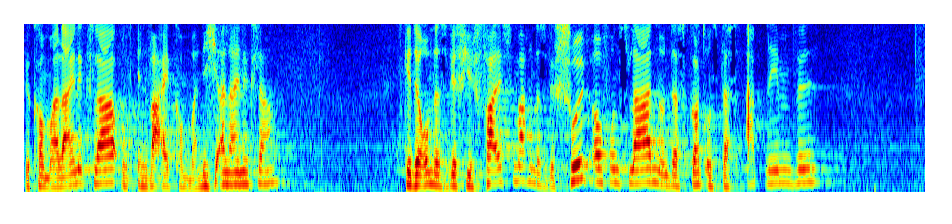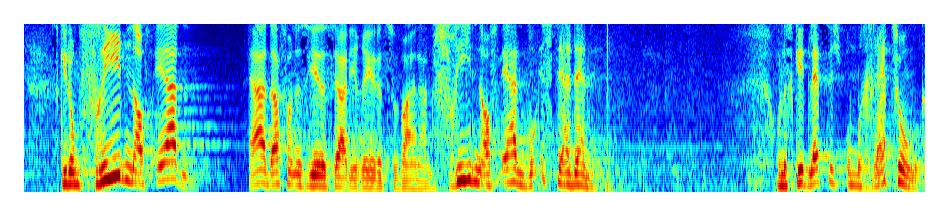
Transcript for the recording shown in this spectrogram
wir kommen alleine klar und in Wahrheit kommen wir nicht alleine klar. Es geht darum, dass wir viel falsch machen, dass wir Schuld auf uns laden und dass Gott uns das abnehmen will. Es geht um Frieden auf Erden. Ja, davon ist jedes Jahr die Rede zu Weihnachten. Frieden auf Erden, wo ist der denn? Und es geht letztlich um Rettung.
